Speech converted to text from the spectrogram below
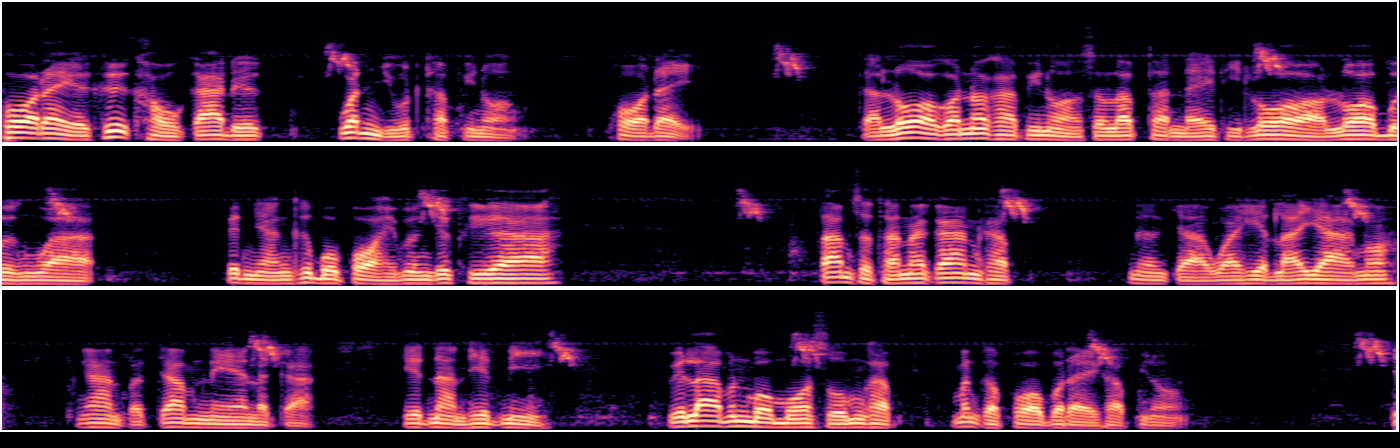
พ่อได้ก็คือเข่ากาเดึกวันหยุดครับพี่น้องพ่อได้ก็ล่อก่อนเนาะครับพี่น้องสำหรับท่านใดที่ล่อล่อเบิงว่า เป็นหยังคือบ่พอให้เบิ่งจักเทือตามสถานการณ์ครับ เนื่องจากว่าเฮ็ดหลายอย่างเนาะงานประจำแน่ล้วก็เฮ็ดนั่นเฮ็ดนี่เวลามันบ่เหมาะสมครับ มันก็พอบ่ได้ครับพี่น้องใจ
